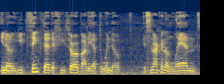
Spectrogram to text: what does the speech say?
You know, you'd think that if you throw a body out the window, it's not going to land,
